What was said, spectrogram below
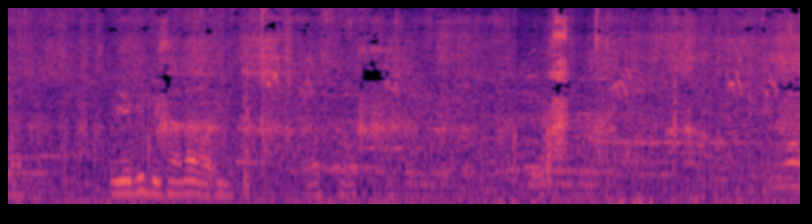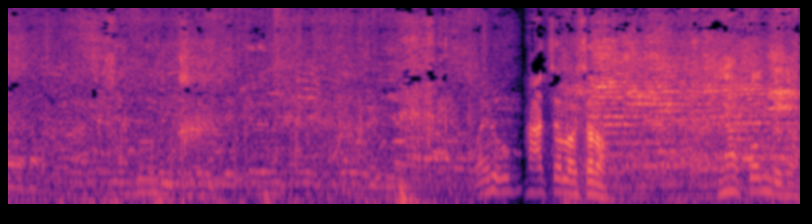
हैं ये भी दिखाना भाई हाँ? चलो चलो यहाँ कौन देखा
